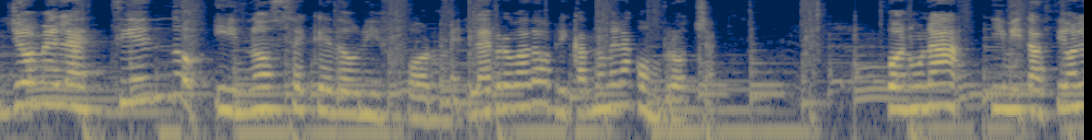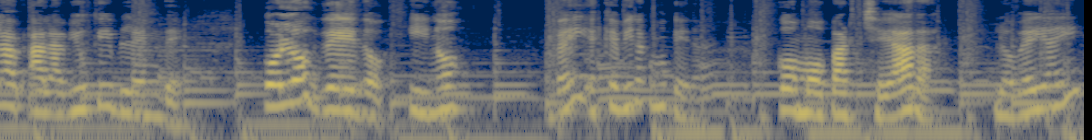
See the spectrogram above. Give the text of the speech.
Yo me la extiendo y no se queda uniforme. La he probado aplicándomela con brocha. Con una imitación a la Beauty Blender. Con los dedos y no. ¿Veis? Es que mira cómo queda. Como parcheada. ¿Lo veis ahí?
